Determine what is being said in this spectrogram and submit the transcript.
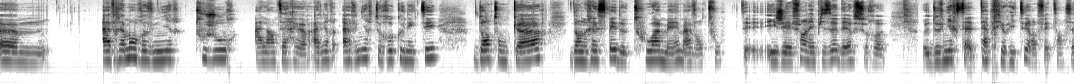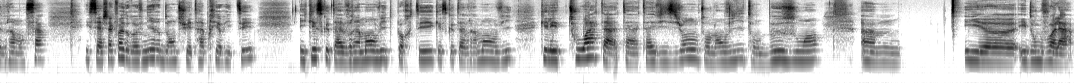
à vraiment revenir toujours à l'intérieur, à venir te reconnecter dans ton cœur, dans le respect de toi-même avant tout, et j'avais fait un épisode d'ailleurs sur devenir ta priorité en fait, hein, c'est vraiment ça. Et c'est à chaque fois de revenir dans tu es ta priorité et qu'est-ce que tu as vraiment envie de porter, qu'est-ce que tu as vraiment envie, quelle est toi ta, ta, vision, ton envie, ton besoin? Euh, euh, et, donc voilà,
